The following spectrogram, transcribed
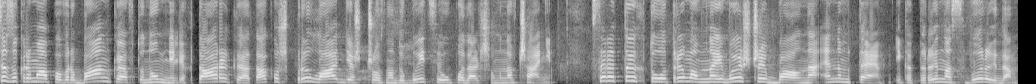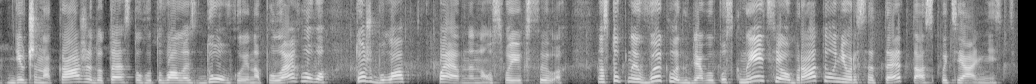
Це, зокрема, повербанки, автономні ліхтарики, а також приладдя, що знадобиться у подальшому навчанні. Серед тих, хто отримав найвищий бал на НМТ, і Катерина Свирида. Дівчина каже, до тесту готувалась довго і наполегливо, тож була впевнена у своїх силах. Наступний виклик для випускниці обрати університет та спеціальність.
